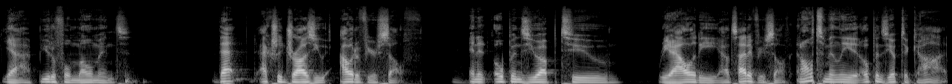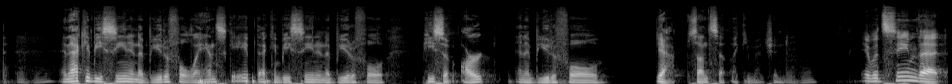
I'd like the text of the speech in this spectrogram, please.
yeah, beautiful moment, that actually draws you out of yourself mm-hmm. and it opens you up to reality outside of yourself. And ultimately it opens you up to God. Mm-hmm. And that can be seen in a beautiful landscape, that can be seen in a beautiful piece of art and a beautiful yeah, sunset like you mentioned. Mm-hmm. It would seem that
